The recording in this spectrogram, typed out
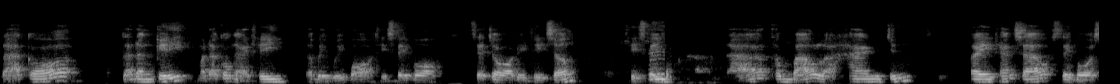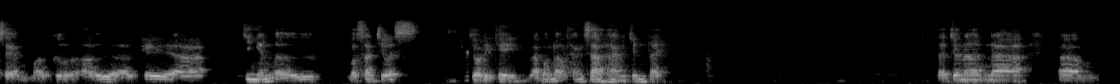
đã có đã đăng ký mà đã có ngày thi đã bị hủy bỏ thì Stable sẽ cho đi thi sớm. Thì Stable ừ đã thông báo là 29 tây tháng 6 Stable sẽ mở cửa ở ờ, cái uh, chi nhánh ở Los Angeles cho đi thi và bắt đầu tháng 6 29 tây. Là cho nên uh, um,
